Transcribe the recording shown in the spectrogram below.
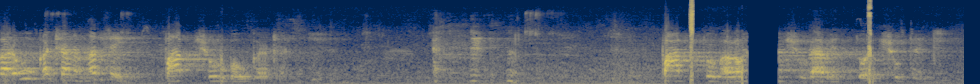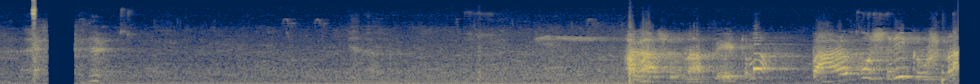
કરવું કઠણ નથી. પાપ છોડવું કઠણ પાપ તો ભગવાન છોડાવે તો જ છૂટે છે. અગાસુરના પેટમાં બાળકો શ્રી કૃષ્ણ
